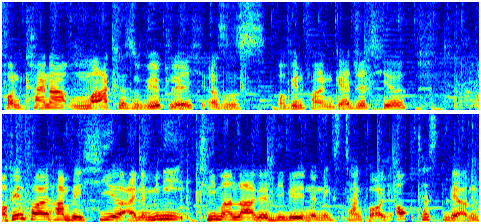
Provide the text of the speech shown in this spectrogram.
von keiner Marke so wirklich. Also es ist auf jeden Fall ein Gadget hier. Auf jeden Fall haben wir hier eine Mini-Klimaanlage, die wir in den nächsten Tagen für euch auch testen werden.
